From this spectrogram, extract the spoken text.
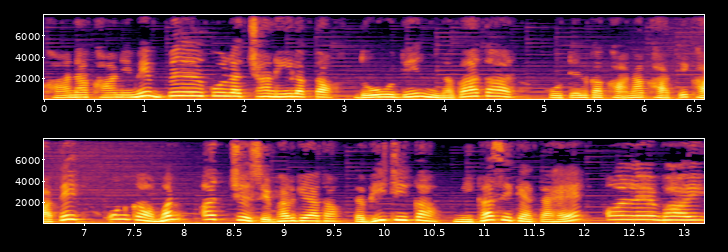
खाना खाने में बिल्कुल अच्छा नहीं लगता। दो दिन लगातार होटल का खाना खाते खाते उनका मन अच्छे से भर गया था। तभी चीका मीका से कहता है अरे भाई,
